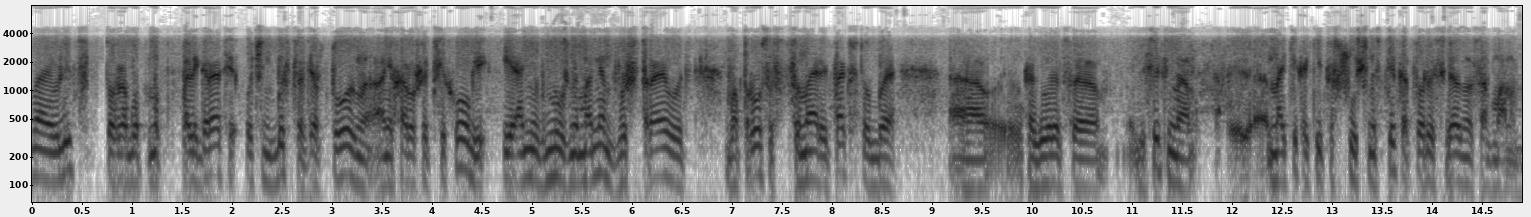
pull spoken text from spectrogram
знаю лиц, кто работает на полиграфе очень быстро, виртуозно, они хорошие психологи, и они в нужный момент выстраивают вопросы, сценарий так, чтобы Э, как говорится, действительно э, найти какие-то сущности, которые связаны с обманом.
